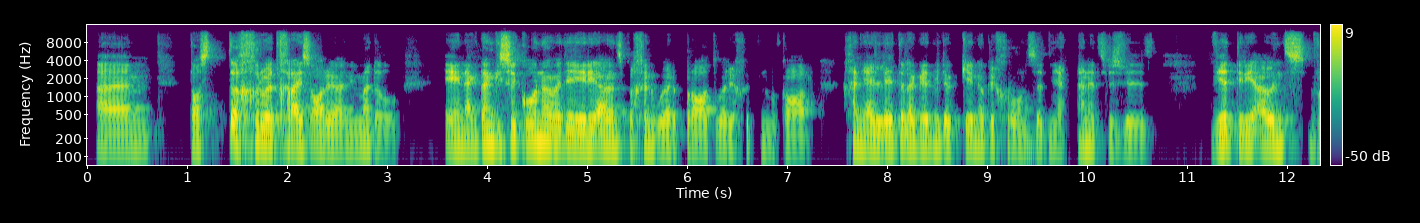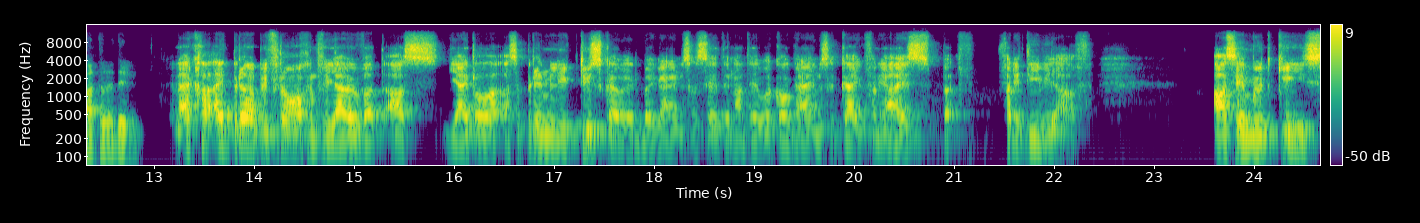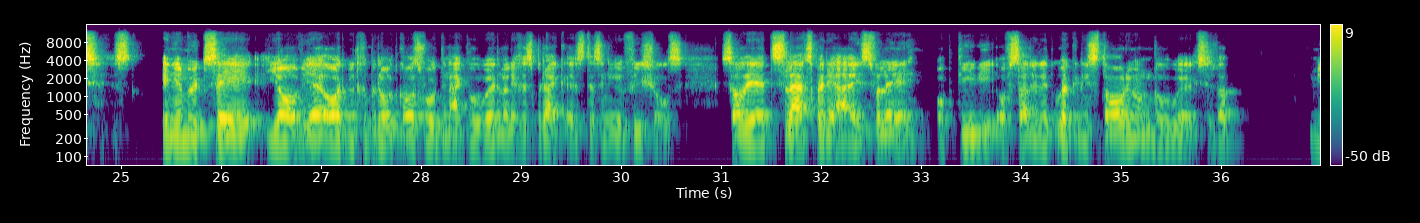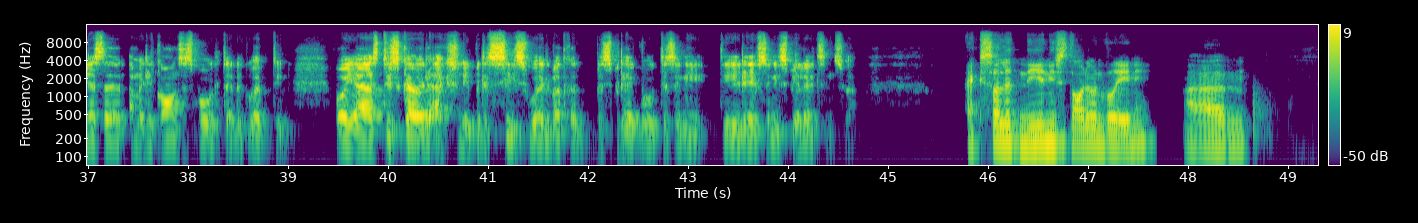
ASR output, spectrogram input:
Ehm um, daar's te groot grys area in die middel en ek dink die sekonde wat jy hierdie ouens begin hoor praat oor die goed met mekaar, gaan jy letterlik net met jou ken op die grond sit en jy gaan net soos weet weet hierdie ouens wat hulle doen. En ek gaan uitbrei op die vraag en vir jou wat as jy al as 'n Premier League toeskouer by games gesit en het jy ook al games gekyk van die huis van die TV af. As jy moet kies en jy moet sê ja, VAR moet gebroadcast word en ek wil hoor wat die gesprek is tussen die officials, sal jy dit slegs by die huis wil hê op TV of sal jy dit ook in die stadion wil hoor soos wat meeste Amerikaanse sporte dit ook doen waar jy as toeskouer actually presies hoor wat bespreek word tussen die die refs en die spelers en so. Ek sal dit nie in die stadion wil hê nie. Ehm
